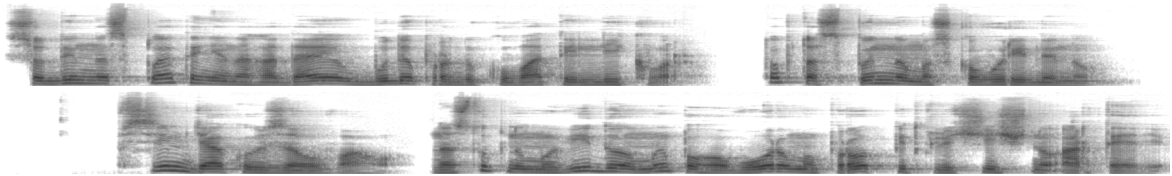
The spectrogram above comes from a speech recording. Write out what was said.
Судинне сплетення, нагадаю, буде продукувати ліквор, тобто спинномозкову рідину. Всім дякую за увагу! В наступному відео ми поговоримо про підключичну артерію.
